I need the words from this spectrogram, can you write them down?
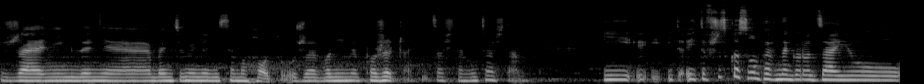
że nigdy nie będziemy mieli samochodu, że wolimy pożyczać i coś tam, i coś tam. I, i, i, to, i to wszystko są pewnego rodzaju,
